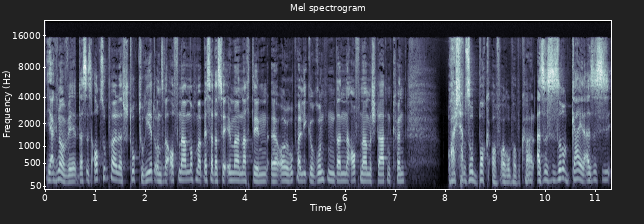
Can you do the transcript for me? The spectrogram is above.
Ja, genau. Wir, das ist auch super. Das strukturiert unsere Aufnahmen nochmal besser, dass wir immer nach den äh, Europa League-Runden dann eine Aufnahme starten können. Oh, ich habe so Bock auf Europapokal. Also es ist so geil. Also es ist,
